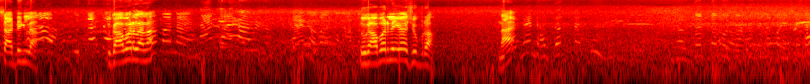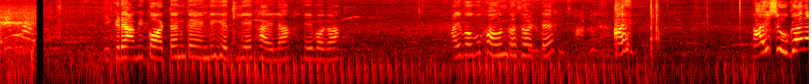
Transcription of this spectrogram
स्टार्टिंगला तू घाबरला ना? तू घाबरली का शुभ्रा? नाही? इकडे आम्ही कॉटन कँडी घेतली आहे खायला. हे बघा. आई बघू खाऊन कसं वाटतंय? आई आई शुगर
